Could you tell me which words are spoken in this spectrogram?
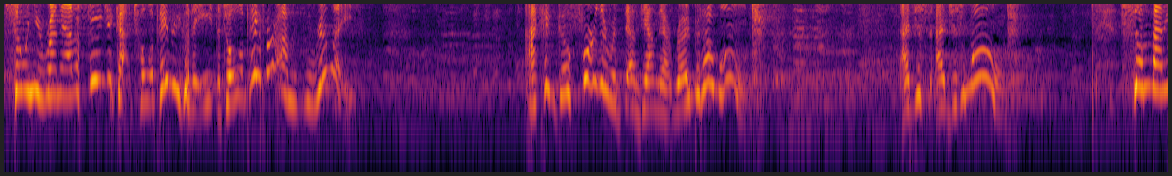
So when you run out of food, you got toilet paper, you're going to eat the toilet paper? I'm really. I could go further with, them down that road, but I won't. I just, I just won't. Somebody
